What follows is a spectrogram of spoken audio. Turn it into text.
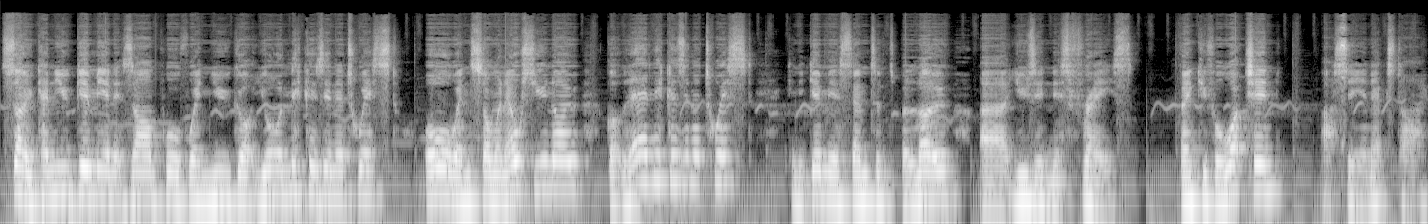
So can you give me an example of when you got your knickers in a twist or when someone else you know got their knickers in a twist? Can you give me a sentence below uh, using this phrase? Thank you for watching. I'll see you next time.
